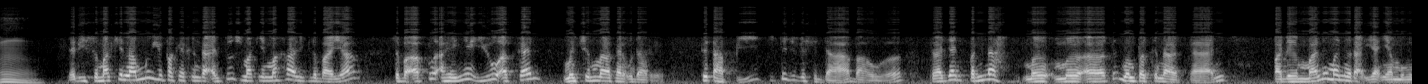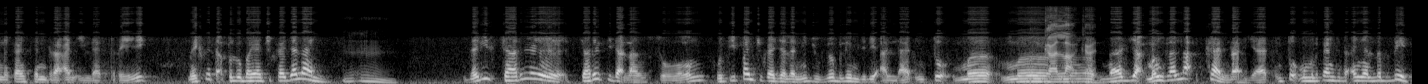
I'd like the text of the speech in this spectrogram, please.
Hmm. Jadi semakin lama you pakai kenderaan tu semakin mahal you kena bayar sebab apa akhirnya you akan mencemarkan udara. Tetapi kita juga sedar bahawa kerajaan pernah me, me, uh, tu, memperkenalkan pada mana-mana rakyat yang menggunakan kenderaan elektrik mereka tak perlu bayar cukai jalan. Mm-mm. Jadi secara secara tidak langsung kutipan cukai jalan ni juga boleh menjadi alat untuk me, me, Menggalakkan. mengajak menggalakkan rakyat untuk menggunakan kenderaan yang lebih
